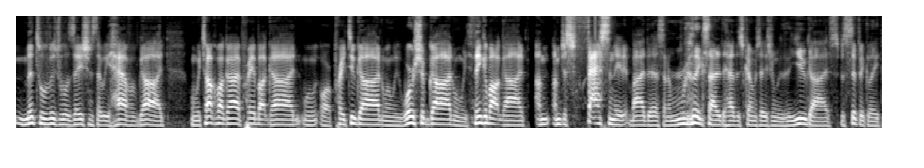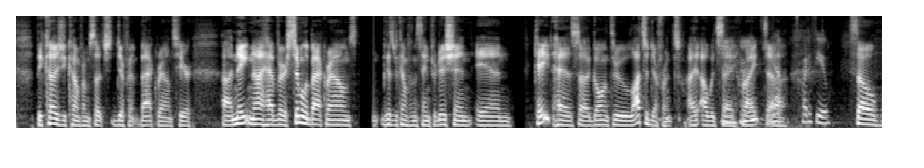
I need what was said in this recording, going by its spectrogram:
mental visualizations that we have of God. When we talk about God, pray about God, when, or pray to God, when we worship God, when we think about God, I'm, I'm just fascinated by this. And I'm really excited to have this conversation with you guys specifically because you come from such different backgrounds here. Uh, Nate and I have very similar backgrounds because we come from the same tradition. And Cait has uh, gone through lots of different, I, I would say, right? Uh, Yep, quite a few. so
